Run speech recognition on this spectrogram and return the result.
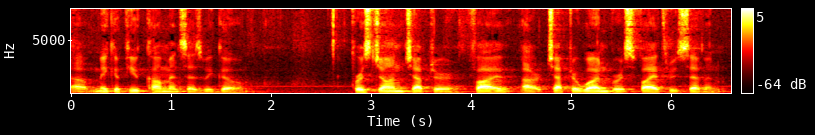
uh, make a few comments as we go. 1 John chapter 5 or chapter 1 verse 5 through 7.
